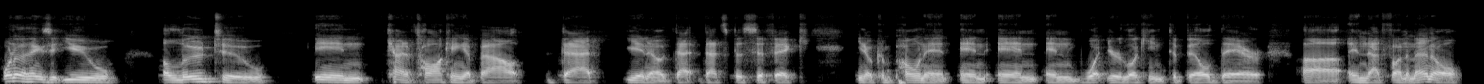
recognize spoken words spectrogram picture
One of the things that you allude to in kind of talking about that you know that that specific you know component in in in what you're looking to build there uh, in that fundamental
